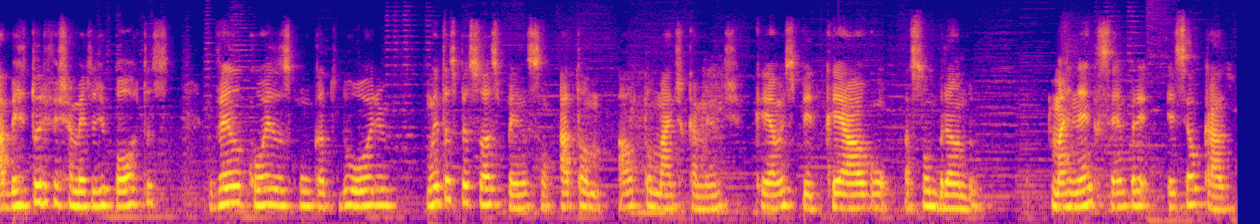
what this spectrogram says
abertura e fechamento de portas, vendo coisas com o canto do olho. Muitas pessoas pensam autom automaticamente que é um espírito, que é algo assombrando, mas nem sempre esse é o caso.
